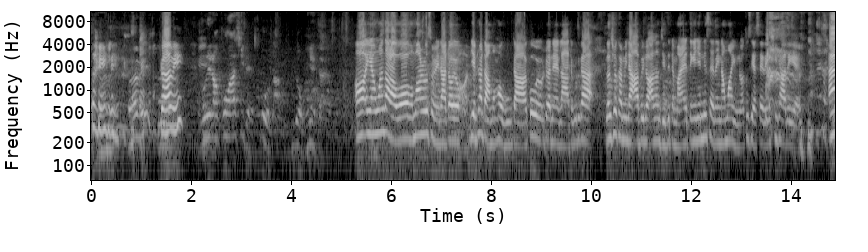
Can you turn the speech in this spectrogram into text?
သမီးလေးဘာပဲကမ်းပြီလူတွေတော့ကိုအားရှိတယ်ကို့လာပြီးတော့ဝင်ရကြရ အော်အရင်ဝမ်းသာတာဗောမမတို့ဆိုရင်ဒါတော်ရုံအပြင်ထွက်တာမဟုတ်ဘူးဒါကိုယ့်အတွက်နဲ့လာတကူတကလှုပ်ရှုပ်ခမီလာအားပေးလို့အားလုံးကျေးဇူးတင်ပါတယ်တကယ်ချင်း20သိန်းနောက်မှယူနော်သူစီက10သိန်းရှိထားသေးရဲ့အာ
